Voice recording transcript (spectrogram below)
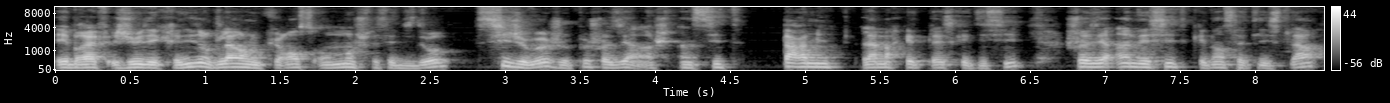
et bref, j'ai eu des crédits. Donc là, en l'occurrence, au moment où je fais cette vidéo, si je veux, je peux choisir un, un site parmi la marketplace qui est ici, choisir un des sites qui est dans cette liste-là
